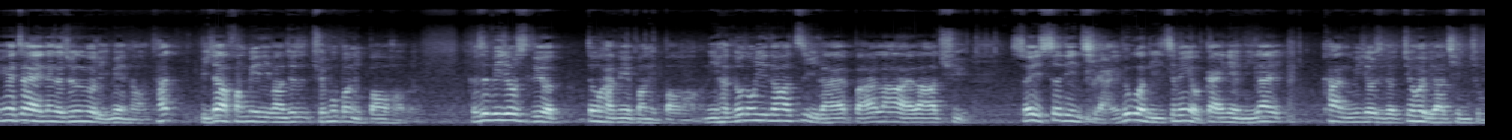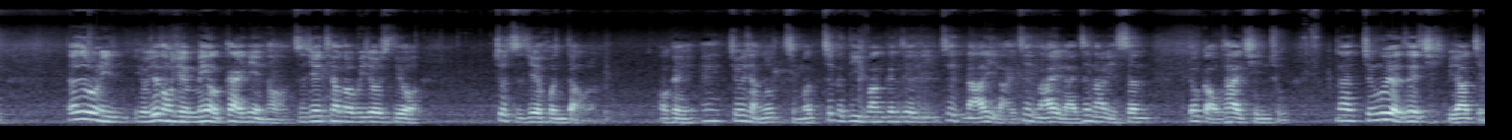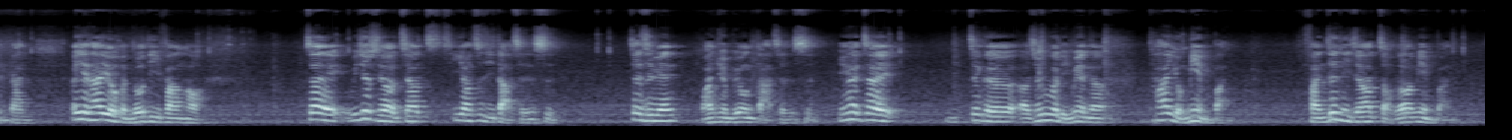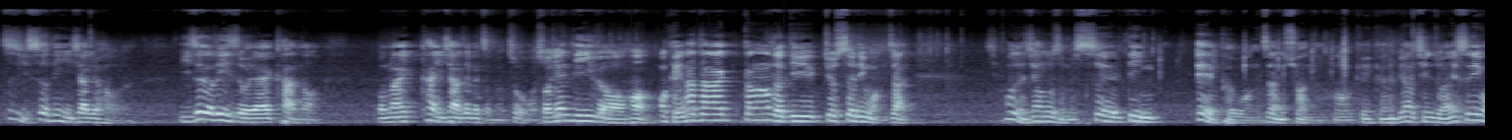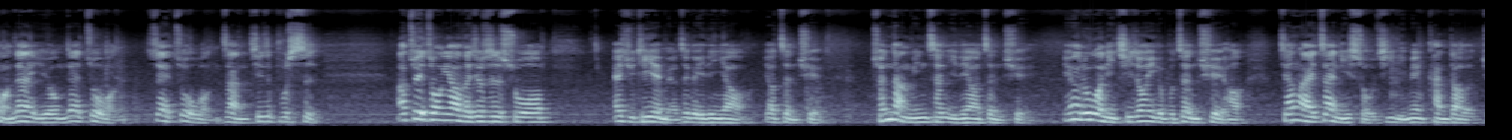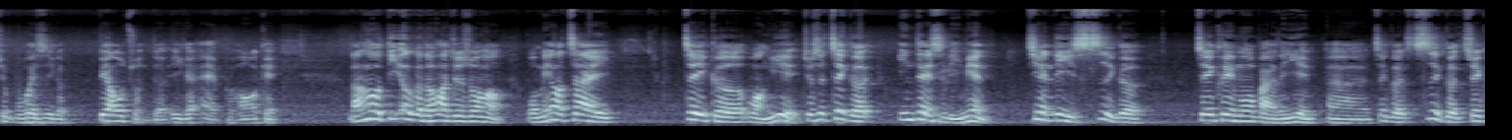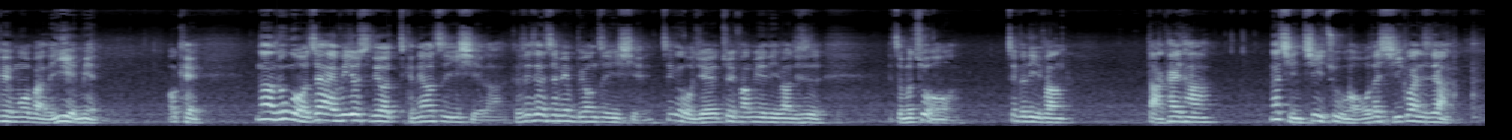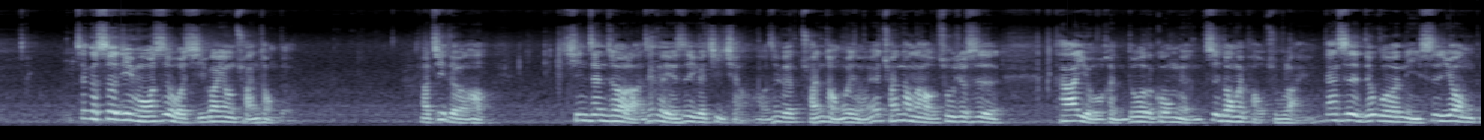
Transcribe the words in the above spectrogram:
因为在那个 Jungle 里面哦，它比较方便的地方就是全部帮你包好了。可是 Visual Studio 都还没有帮你包好，你很多东西都要自己来把它拉来拉去，所以设定起来，如果你这边有概念，你在看 Visual Studio 就会比较清楚。但是如果你有些同学没有概念哦，直接跳到 Visual Studio 就直接昏倒了。OK，哎，就想说怎么这个地方跟这个地这哪里来，这哪里来，这哪里生，都搞不太清楚。那 Jungle 这比较简单，而且它有很多地方哈，在 Visual Studio 要要自己打程式，在这边完全不用打程式，因为在这个呃 Jungle 里面呢，它有面板，反正你只要找到面板，自己设定一下就好了。以这个例子为来看哦。我们来看一下这个怎么做。首先第一个哦，哈，OK，那大家刚刚的第一就设定网站，或者叫做什么设定 App 网站算了，OK，可能比较清楚。哎，设定网站以为我们在做网在做网站，其实不是。啊，最重要的就是说 HTML 这个一定要要正确，存档名称一定要正确，因为如果你其中一个不正确哈，将来在你手机里面看到的就不会是一个标准的一个 App，OK。然后第二个的话就是说哈，我们要在这个网页，就是这个 index 里面建立四个 jQuery Mobile 的页，呃，这个四个 jQuery Mobile 的页面。OK，那如果在 Visual Studio 肯定要自己写啦，可是在这边不用自己写。这个我觉得最方便的地方就是怎么做哦？这个地方打开它，那请记住哦，我的习惯是这样，这个设计模式我习惯用传统的。好，记得哈，新增之后啦，这个也是一个技巧啊。这个传统为什么？因为传统的好处就是它有很多的功能自动会跑出来。但是如果你是用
